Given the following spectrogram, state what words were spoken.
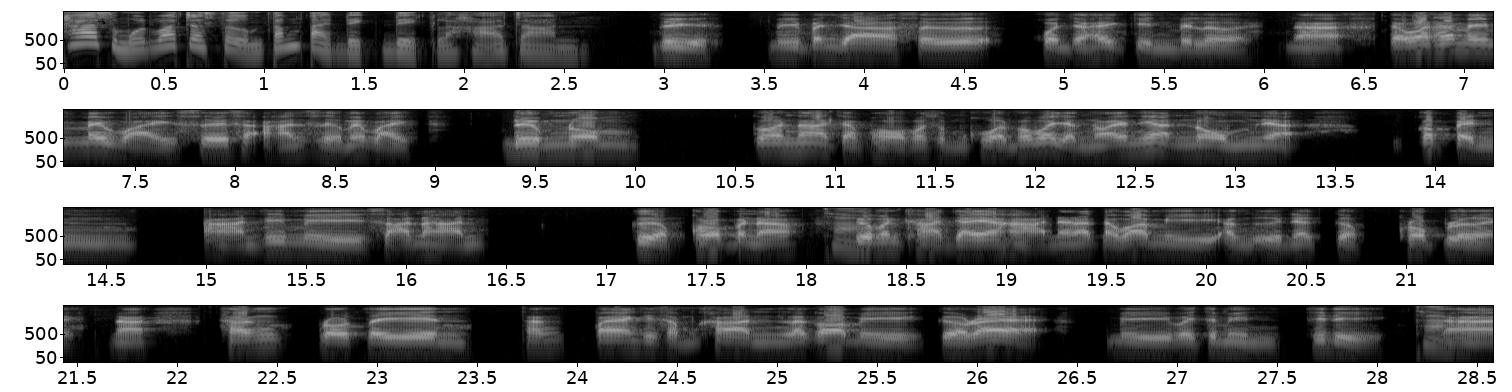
ถ้าสมมติว่าจะเสริมตั้งแต่เด็กๆล่ะคะอาจารย์ ดีมีปัญญาซื้อควรจะให้กินไปเลยนะฮะแต่ว่าถ้าไม่ไม่ไหวซื้ออาหารเสริมไม่ไหว ดื่มนมก็น่าจะพอพอสมควร เพราะว่าอย่างน้อยเนี่ยนมเนี่ยก็เป็นอาหารที่มีสารอาหาร เกือบครบอะนะค่ะคือมันขาดใยอาหารนะนะแต่ว่ามีอันอื่นเนี่ยเกือบครบเลยนะทั้งโปรตีน ทั้งแป้งที่สำคัญ แล้วก็มีเกลือแร่มีวิตามินที่ดีค่ะนะฮะ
